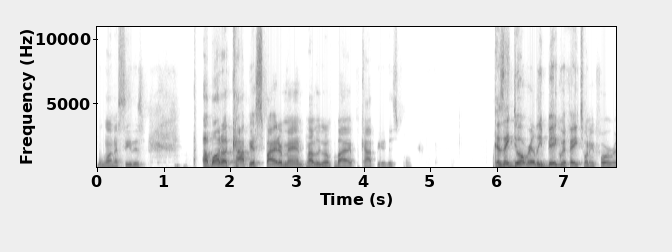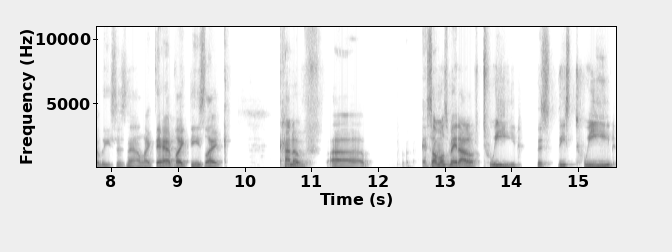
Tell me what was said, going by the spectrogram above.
want to see this. I bought a copy of Spider-Man, probably gonna buy a copy of this movie. Because they do it really big with A24 releases now. Like they have like these like kind of uh it's almost made out of tweed. This these tweed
